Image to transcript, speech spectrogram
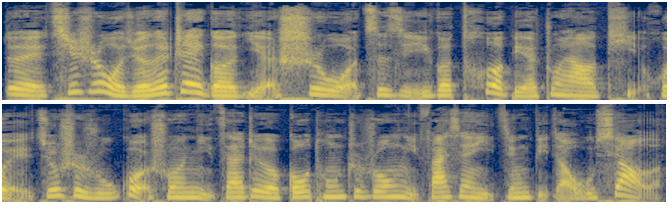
对，其实我觉得这个也是我自己一个特别重要的体会，就是如果说你在这个沟通之中，你发现已经比较无效了，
